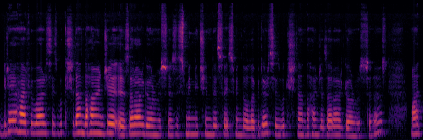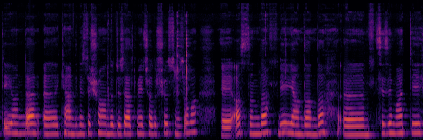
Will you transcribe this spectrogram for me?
Birey harfi var. Siz bu kişiden daha önce e, zarar görmüşsünüz. İsminin içinde soy isminde olabilir. Siz bu kişiden daha önce zarar görmüşsünüz. Maddi yönden e, kendinizi şu anda düzeltmeye çalışıyorsunuz ama e, aslında bir yandan da sizi maddi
